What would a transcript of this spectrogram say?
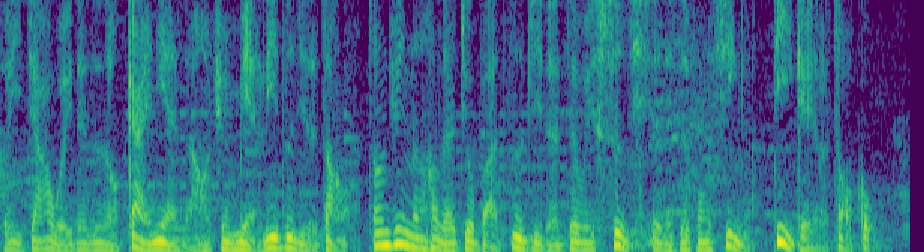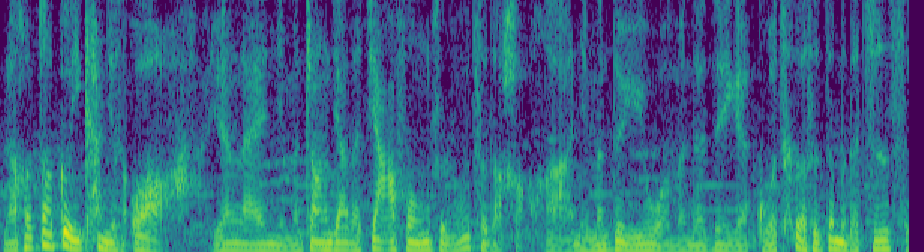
何以家为的这种概念，然后去勉励自己的丈夫张俊呢。后来就把自己的这位侍妾的这封信啊递给了赵构，然后赵构一看就说：“哇，原来你们张家的家风是如此的好啊！你们对于我们的这个国策是这么的支持，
